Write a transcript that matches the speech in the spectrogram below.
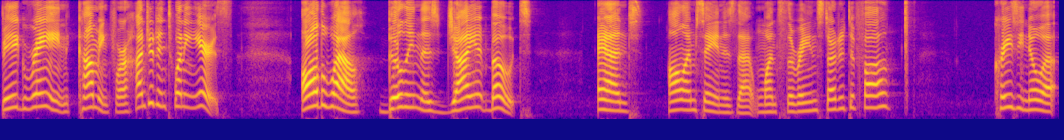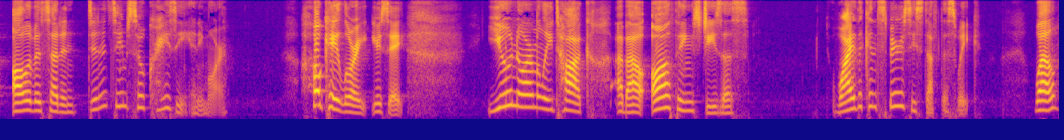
big rain coming for 120 years. All the while building this giant boat. And all I'm saying is that once the rain started to fall, crazy Noah all of a sudden didn't seem so crazy anymore. Okay, Lori, you say, you normally talk about all things Jesus. Why the conspiracy stuff this week? Well,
